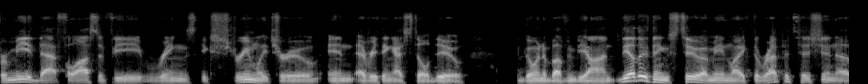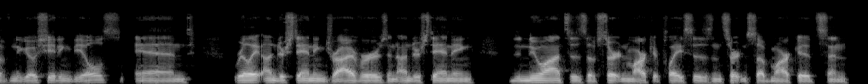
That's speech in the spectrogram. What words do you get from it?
for me, that philosophy rings extremely true in everything I still do, going above and beyond. The other things too, I mean, like the repetition of negotiating deals and really understanding drivers and understanding the nuances of certain marketplaces and certain submarkets and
